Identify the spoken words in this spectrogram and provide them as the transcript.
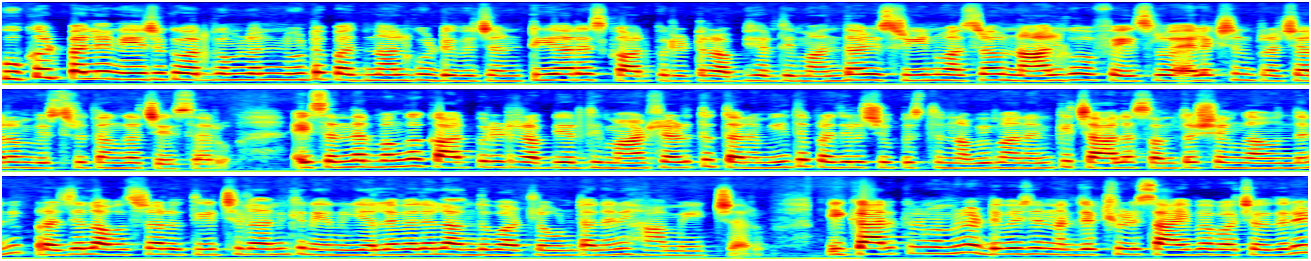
కూకట్పల్లి నియోజకవర్గంలోని నూట పద్నాలుగు డివిజన్ టీఆర్ఎస్ కార్పొరేటర్ అభ్యర్థి మందారి శ్రీనివాసరావు నాలుగో ఫేజ్లో ఎలక్షన్ ప్రచారం విస్తృతంగా చేశారు. ఈ సందర్భంగా కార్పొరేటర్ అభ్యర్థి మాట్లాడుతూ తన మీద ప్రజలు చూపిస్తున్న అభిమానానికి చాలా సంతోషంగా ఉందని ప్రజల అవసరాలు తీర్చడానికి నేను ఎల్లవెల్లలా అందుబాటులో ఉంటానని హామీ ఇచ్చారు. ఈ కార్యక్రమంలో డివిజన్ అధ్యక్షుడు సాయిబాబా చౌదరి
